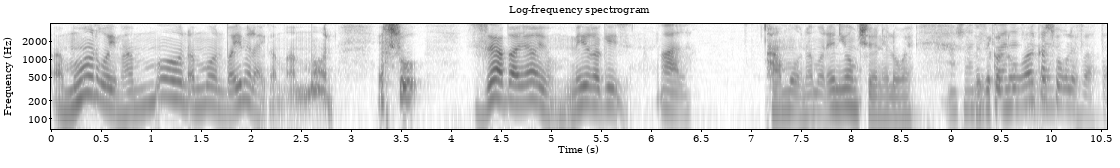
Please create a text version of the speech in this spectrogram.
המון רואים, המון המון, באים אליי גם המון. איכשהו, זה הבעיה היום, מי רגיז? וואלה. המון, המון, אין יום שאני לא רואה. וזה טוענת נורא לזה, קשור לוואטה.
